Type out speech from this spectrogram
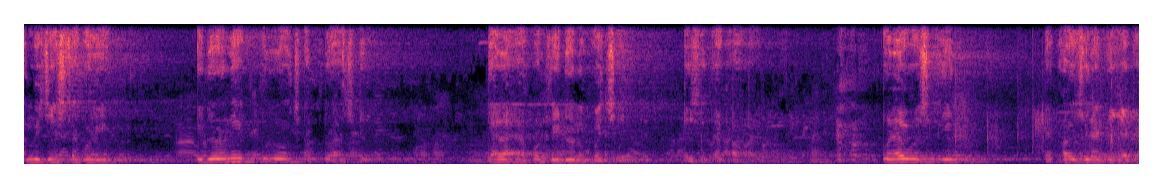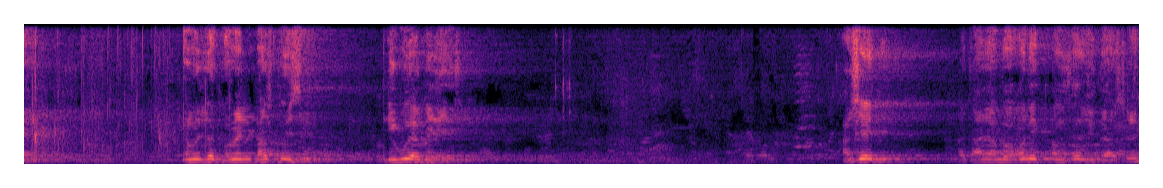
আমি চেষ্টা করি এদের অনেক পুরনো ছাত্র আছে যারা এখন ট্রেডুল করছে, এসে দেখা হয়। ওনার সেদিন হয়েছিল একটা জায়গায়। আমরা তো কমেন্ট পাস করেছি। রেগুলার বেড়ে আসেন তারা আমরা অনেক কাউন্সিলার আসেন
